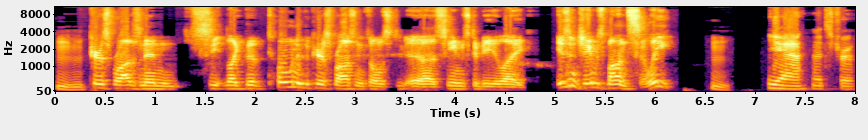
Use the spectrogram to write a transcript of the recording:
Hmm. Pierce Brosnan, se- like the tone of the Pierce Brosnan films uh, seems to be like, isn't James Bond silly? Yeah, that's true.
